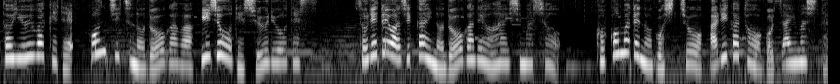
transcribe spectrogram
というわけで本日の動画は以上で終了です。それでは次回の動画でお会いしましょう。ここまでのご視聴ありがとうございました。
